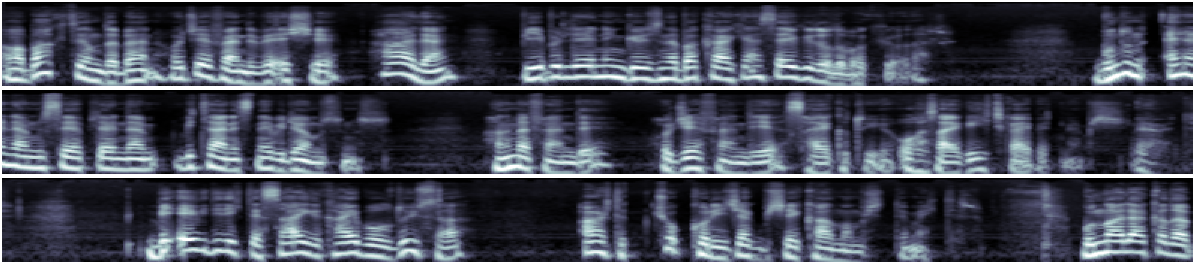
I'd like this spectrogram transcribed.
Ama baktığımda ben hoca efendi ve eşi halen birbirlerinin gözüne bakarken sevgi dolu bakıyorlar. Bunun en önemli sebeplerinden bir tanesi ne biliyor musunuz? Hanımefendi hoca efendiye saygı duyuyor. O saygıyı hiç kaybetmemiş. Evet. Bir evlilikte saygı kaybolduysa artık çok koruyacak bir şey kalmamış demektir. Bununla alakalı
